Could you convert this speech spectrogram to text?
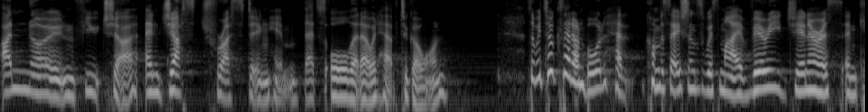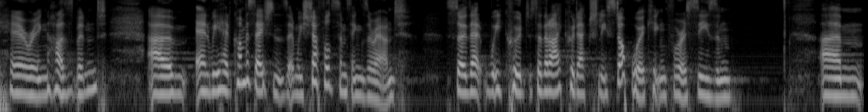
unknown future and just trusting Him. That's all that I would have to go on. So we took that on board, had conversations with my very generous and caring husband, um, and we had conversations and we shuffled some things around so that we could, so that I could actually stop working for a season um,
